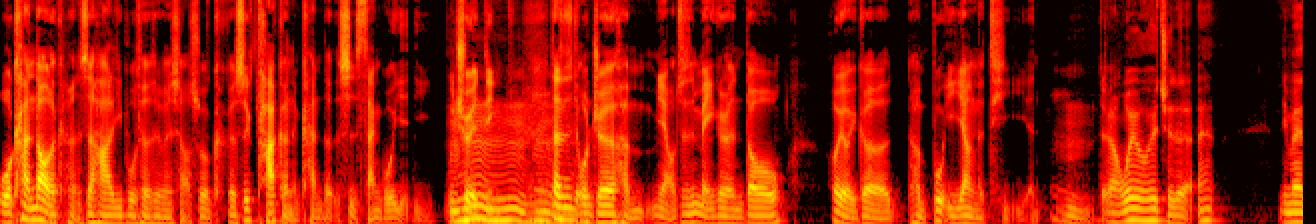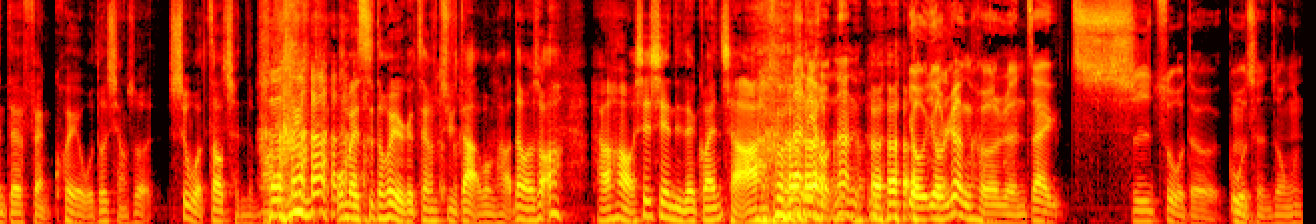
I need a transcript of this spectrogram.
我看到的可能是《哈利波特》这本小说，可是他可能看的是《三国演义》，不确定。嗯嗯嗯、但是我觉得很妙，就是每个人都会有一个很不一样的体验。嗯，对啊，我也会觉得，嗯，你们的反馈，我都想说是我造成的吗？我每次都会有一个这样巨大的问号。但我说哦，好好，谢谢你的观察。那你有那有有任何人在诗作的过程中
